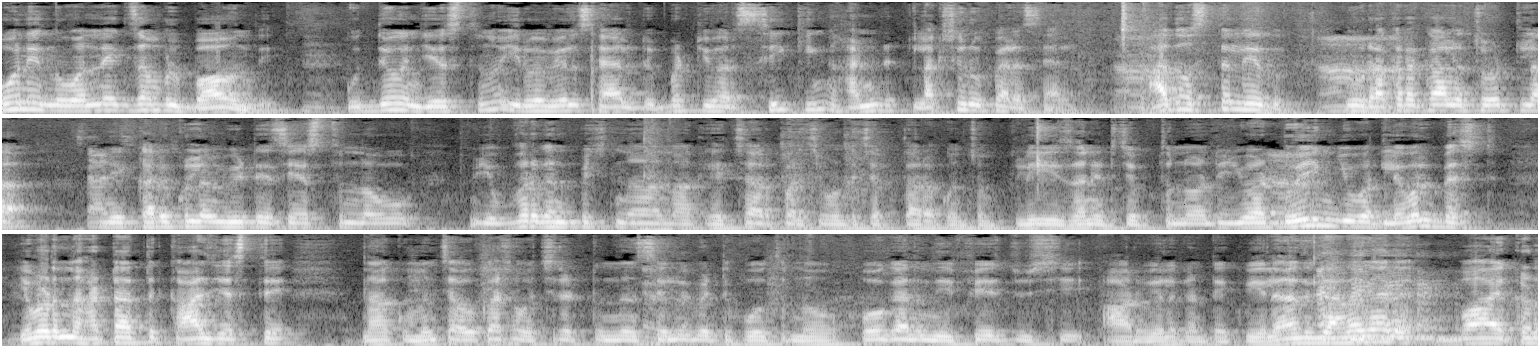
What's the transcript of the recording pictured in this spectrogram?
పోనీ నువ్వు అన్న ఎగ్జాంపుల్ బాగుంది. ఉద్యోగం చేస్తున్నావు ఇరవై వేలు salary but you are seeking hundred lakh రూపాయల శాలరీ అది వస్తలేదు. నువ్వు రకరకాల చోట్ల నీ కరికులం వీటే చేస్తున్నావు. ఎవరు కనిపించినా నాకు హెచ్ఆర్ పరిచయం ఉంటే చెప్తారా కొంచెం ప్లీజ్ అని ఇటు చెప్తున్నావు అంటే you are doing your level best ఎవడన్నా హఠాత్ కాల్ చేస్తే నాకు మంచి అవకాశం వచ్చినట్టుందని సెలవు పెట్టి పోతున్నావు. పోగానే నీ ఫేస్ చూసి ఆరు వేల కంటే ఎక్కువ. ఇలా అది అనగానే బా ఎక్కడ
